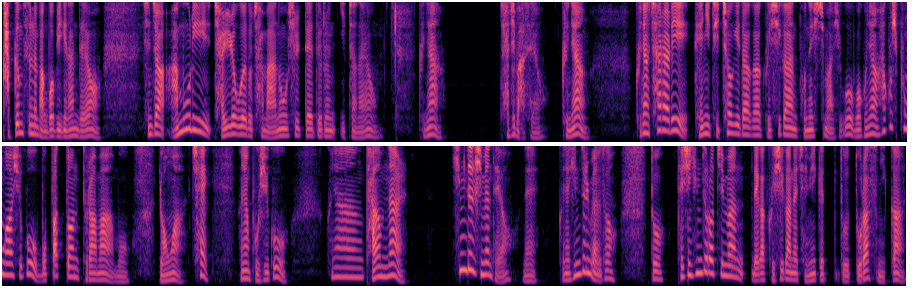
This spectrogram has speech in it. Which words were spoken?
가끔 쓰는 방법이긴 한데요. 진짜 아무리 자려고 해도 잠 안 오실 때들은 있잖아요. 그냥 자지 마세요. 그냥 그냥 차라리 괜히 뒤척이다가 그 시간 보내시지 마시고 뭐 그냥 하고 싶은 거 하시고 못 봤던 드라마 뭐 영화 책 그냥 보시고 그냥 다음 날 힘드시면 돼요. 네. 그냥 힘들면서 또 대신 힘들었지만 내가 그 시간에 재미있게 또 놀았으니까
